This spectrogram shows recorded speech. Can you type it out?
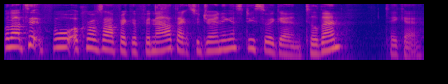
Well, that's it for Across Africa for now. Thanks for joining us. Do so again. Till then, take care.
